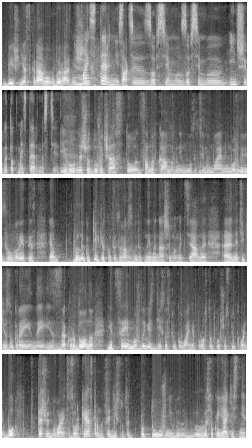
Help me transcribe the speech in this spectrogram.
більш яскраву, виразніші. Майстерність Так. е, зовсім зовсім е, інший виток майстерності. І головне, що дуже часто саме в камерній музиці ми маємо можливість говорити з я велику кількість концертів з видатними нашими митцями, е, не тільки з України, і з-за кордону. І це можливість дійсно спілкування, просто творчого спілкування. Бо те, що відбувається з оркестрами, це дійсно це потужні, ви- ви- високоякісні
